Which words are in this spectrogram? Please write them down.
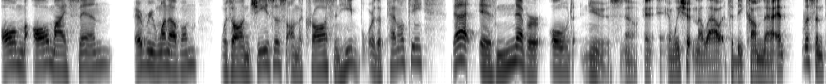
all my, all my sin, every one of them, was on Jesus on the cross, and He bore the penalty. That is never old news. No, and, and we shouldn't allow it to become that. And listen,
